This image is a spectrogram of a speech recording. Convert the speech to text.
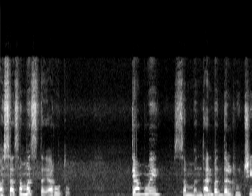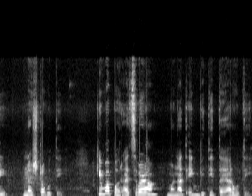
असा समज तयार होतो. त्यामुळे संबंधांबद्दल रुची नष्ट होते. किंवा बऱ्याच वेळा मनात एक भीती तयार होते.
